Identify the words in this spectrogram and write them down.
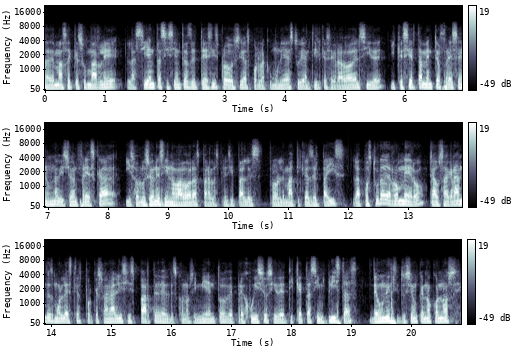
además hay que sumarle las cientos y cientos de tesis producidas por la comunidad estudiantil que se graduó del CIDE y que ciertamente ofrecen una visión fresca y soluciones innovadoras para las principales problemáticas del país. La postura de Romero causa grandes molestias porque su análisis parte del desconocimiento de prejuicios y de etiquetas simplistas de una institución que no conoce.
